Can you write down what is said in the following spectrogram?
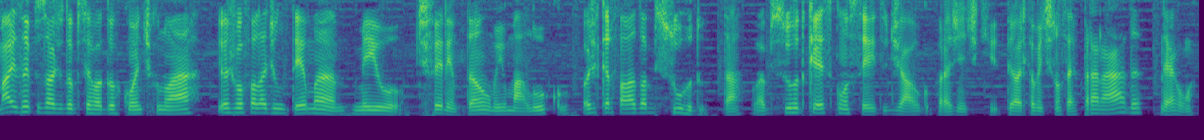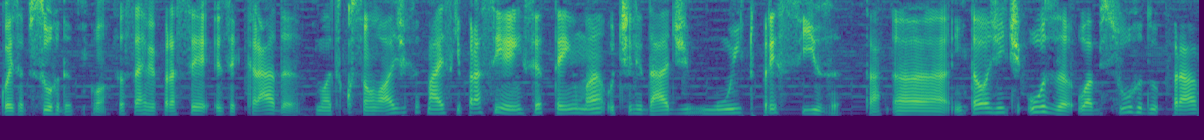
Mais um episódio do Observador Quântico no ar. E hoje vou falar de um tema meio diferentão, meio maluco. Hoje eu quero falar do absurdo, tá? O absurdo que é esse conceito de algo pra gente que teoricamente não serve para nada, né? Uma coisa absurda, bom, só serve para ser execrada, uma discussão lógica, mas que para a ciência tem uma utilidade muito precisa. Tá? Uh, então a gente usa o absurdo para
